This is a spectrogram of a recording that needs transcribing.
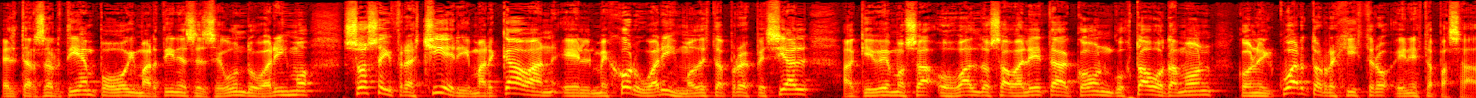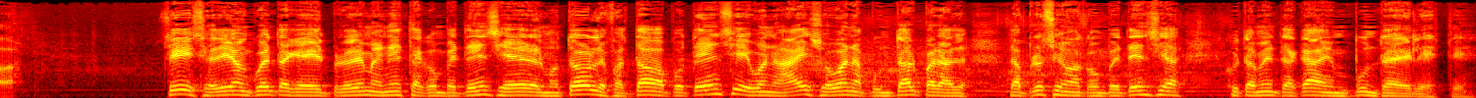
el tercer tiempo, hoy Martínez el segundo guarismo, Sosa y Fraschieri marcaban el mejor guarismo de esta pro especial. Aquí vemos a Osvaldo Zabaleta con Gustavo Tamón con el cuarto registro en esta pasada. Sí, se dieron cuenta que el problema en esta competencia era el motor, le faltaba potencia y bueno, a eso van a apuntar para la próxima competencia justamente acá en Punta del Este.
